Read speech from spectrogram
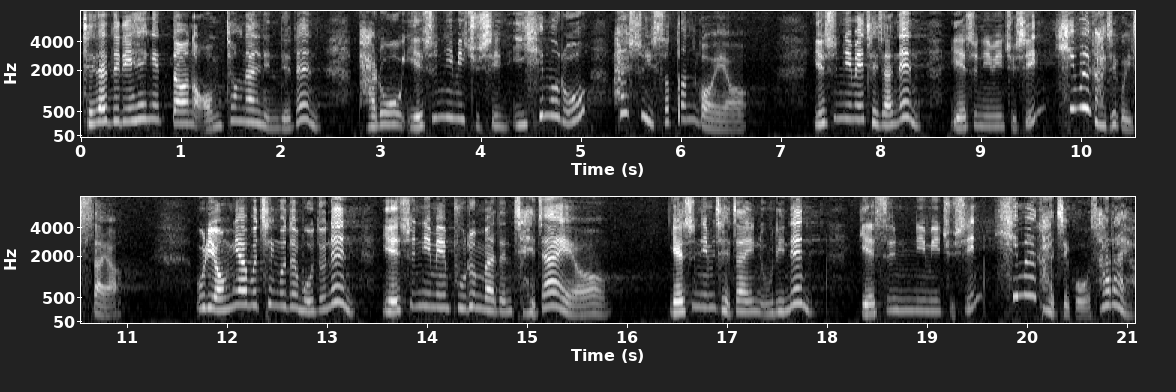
제자들이 행했던 엄청난 일들은 바로 예수님이 주신 이 힘으로 할 수 있었던 거예요. 예수님의 제자는 예수님이 주신 힘을 가지고 있어요. 우리 영리아부 친구들 모두는 예수님의 부름받은 제자예요. 예수님 제자인 우리는 예수님이 주신 힘을 가지고 살아요.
